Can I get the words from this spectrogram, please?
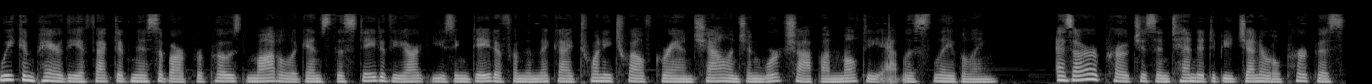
We compare the effectiveness of our proposed model against the state of the art using data from the MICCAI 2012 Grand Challenge and Workshop on Multi Atlas Labeling. As our approach is intended to be general purpose,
